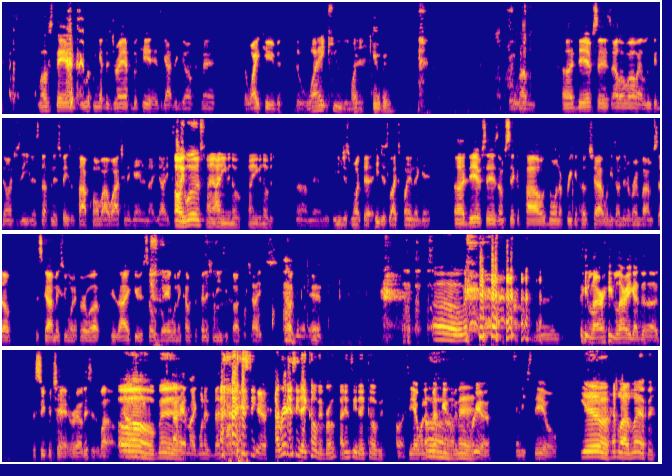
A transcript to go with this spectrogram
well stared, looking at the draft, but Kidd has got to go, man. The White Cuban, The white Cuban, White man. Cuban. they love him. Uh, Div says, LOL at Luka Doncic eating and stuffing his face with popcorn while watching the game tonight. Yikes. Oh, he was? I, I didn't even know. I didn't even notice. Oh man, you just want that. He just likes playing that game. Uh, Div says, I'm sick of Powell doing a freaking hook shot when he's under the rim by himself. This guy makes me want to throw up. His IQ is so bad when it comes to finishing easy buckets. Yikes. Oh, man. Oh, man. He Larry, Larry got the uh, the super chat. Real, this is wild. oh, Yo, I man. had like one of his best I didn't see- I really didn't see that coming, bro. I didn't see that coming. Oh, He had one of his best games Oh, of his man. career, and he still. Yeah, that's why I was laughing.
